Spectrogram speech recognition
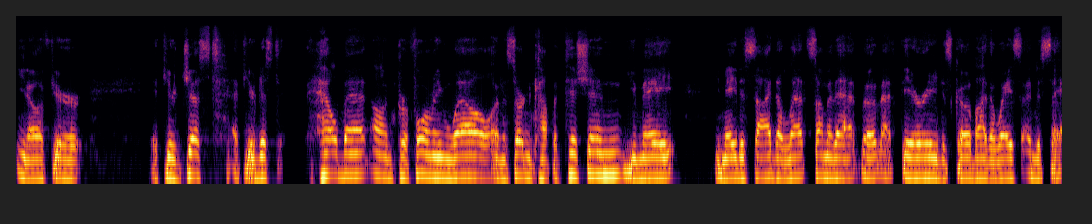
You know if you're if you're just if you're just hell bent on performing well in a certain competition, you may you may decide to let some of that that theory just go by the wayside and just say,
